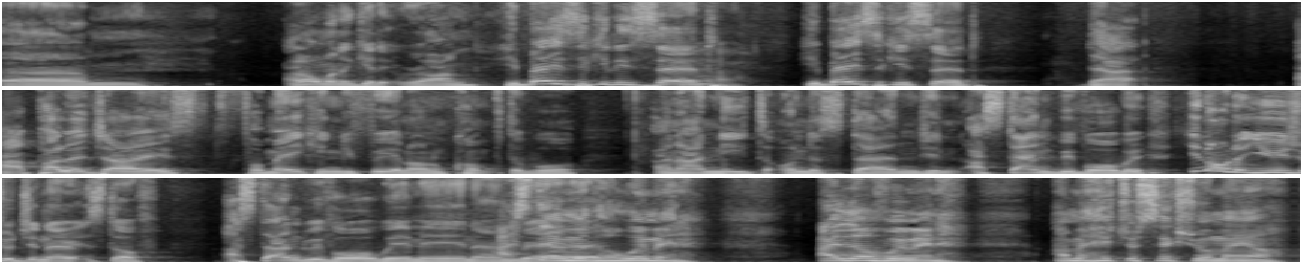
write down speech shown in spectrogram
um I don't want to get it wrong. He basically said Ah. he basically said that I apologize for making you feel uncomfortable, and I need to understand. You I stand with all women. You know the usual generic stuff. I stand with all women, and I stand with all women. I love women. I'm a heterosexual male.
